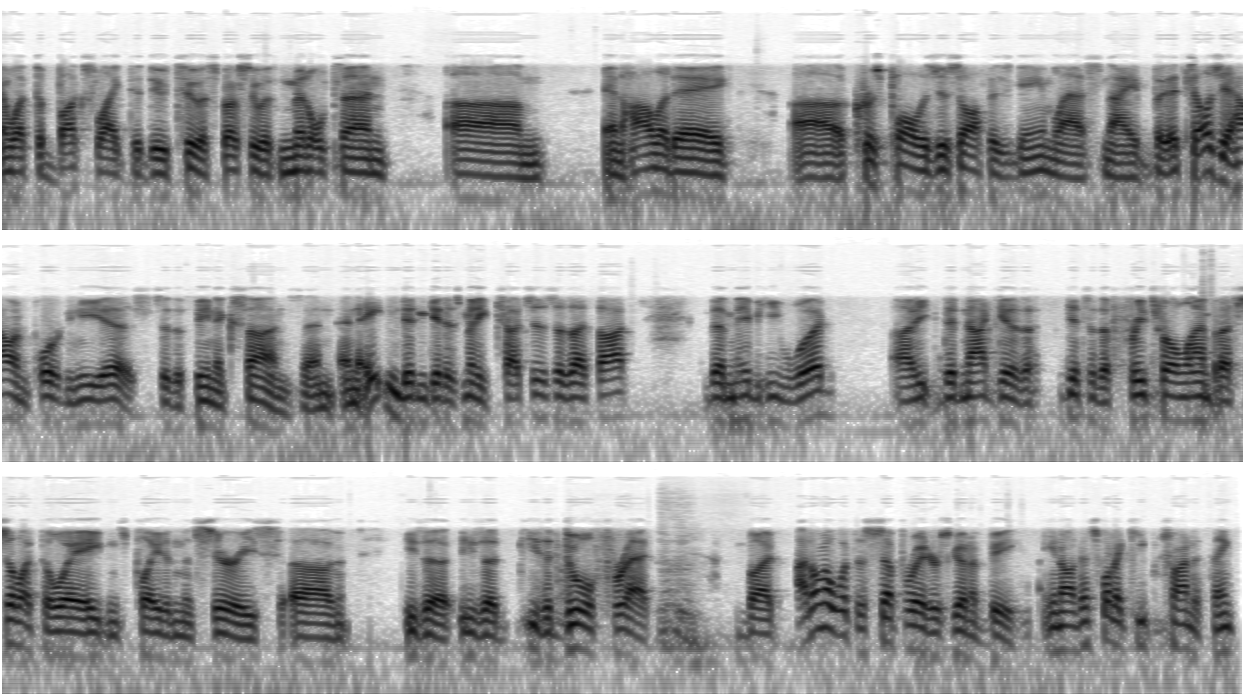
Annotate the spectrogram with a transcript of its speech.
and what the Bucks like to do too, especially with Middleton um, and Holiday. Uh, Chris Paul was just off his game last night, but it tells you how important he is to the Phoenix Suns. And and Ayton didn't get as many touches as I thought that maybe he would. Uh, he did not get to, get to the free throw line, but I still like the way Ayton's played in this series. Uh, he's a he's a he's a dual threat, but I don't know what the separator is going to be. You know, that's what I keep trying to think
